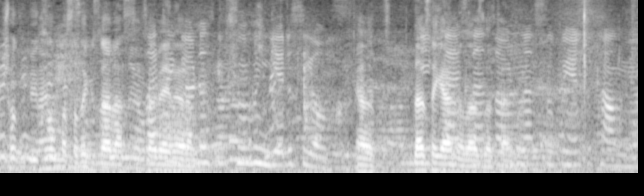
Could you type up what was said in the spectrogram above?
bu Çok büyük olmasa da güzel ben sınıfı Zaten beğeniyorum. gördüğünüz gibi sınıfın yarısı yok. Evet. Derse gelmiyorlar zaten. sonra sınıfın yarısı kalmıyor.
